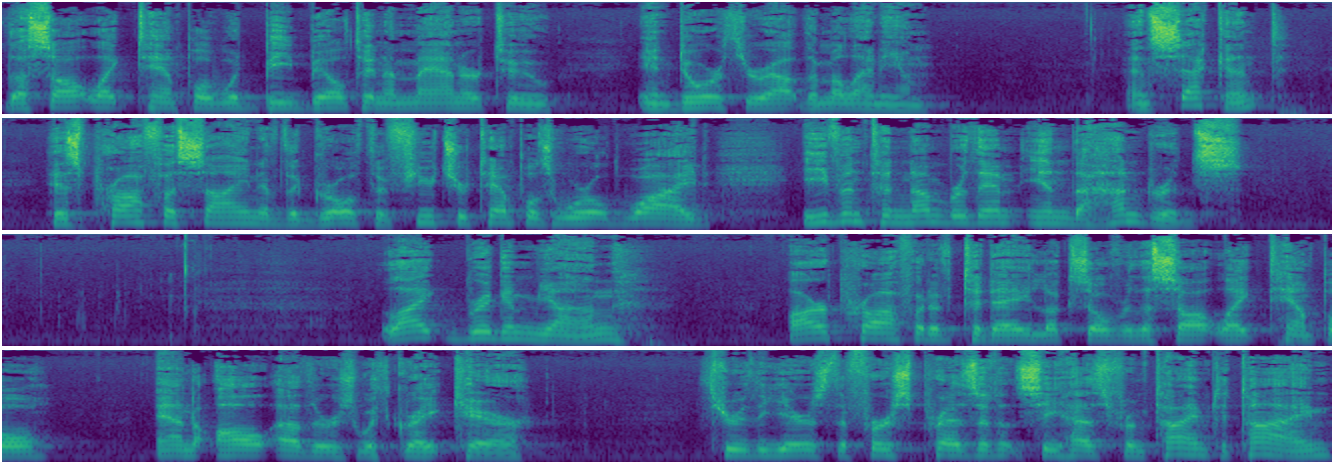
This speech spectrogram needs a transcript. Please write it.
the Salt Lake Temple would be built in a manner to endure throughout the millennium. And second, his prophesying of the growth of future temples worldwide, even to number them in the hundreds. Like Brigham Young, our prophet of today looks over the Salt Lake Temple and all others with great care. Through the years, the first presidency has from time to time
